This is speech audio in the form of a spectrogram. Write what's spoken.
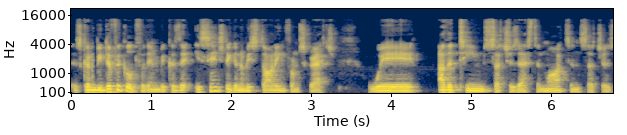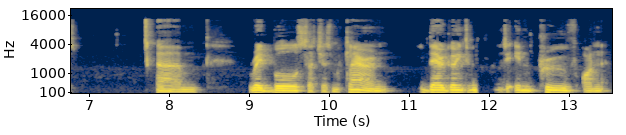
it's going to be difficult for them because they're essentially going to be starting from scratch, where other teams such as Aston Martin, such as um, Red Bull, such as McLaren, they're going to be to improve on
